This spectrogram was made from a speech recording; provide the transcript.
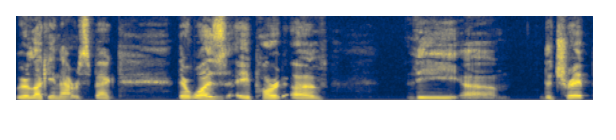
we were lucky in that respect. There was a part of the um, the trip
